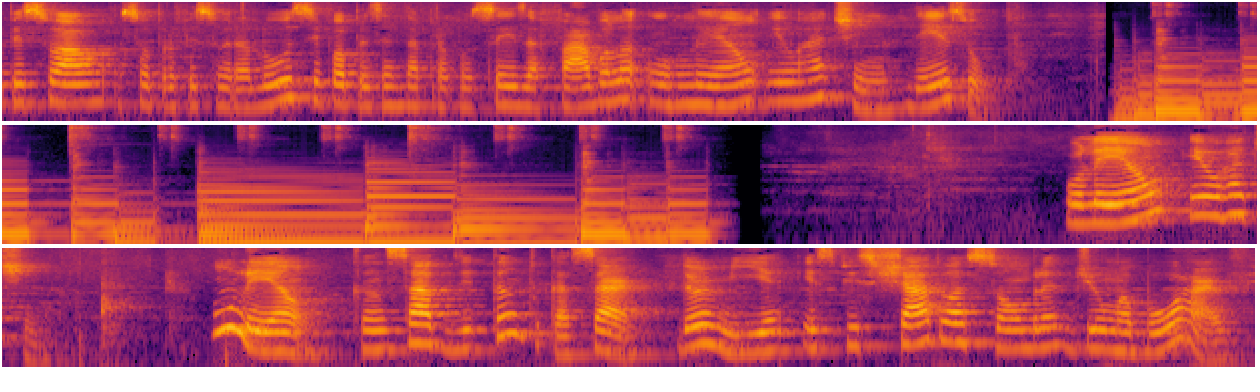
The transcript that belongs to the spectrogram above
pessoal, eu sou a professora Lúcia e vou apresentar para vocês a fábula O Leão e o Ratinho, de Esopo. O Leão e o Ratinho. Um leão, cansado de tanto caçar, dormia espichado à sombra de uma boa árvore.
